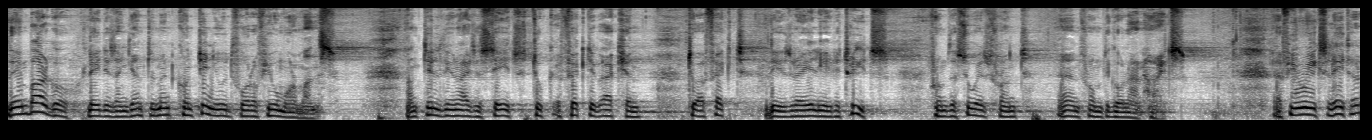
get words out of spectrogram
The embargo, ladies and gentlemen, continued for a few more months until the United States took effective action to affect the Israeli retreats from the Suez Front and from the Golan Heights. A few weeks later,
